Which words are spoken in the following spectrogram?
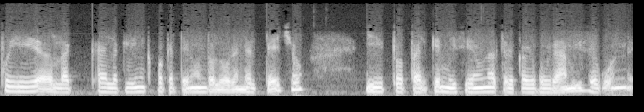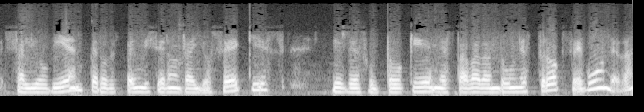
fui a la, a la clínica porque tenía un dolor en el pecho y total que me hicieron una telecardiograma y según salió bien, pero después me hicieron rayos X y resultó que me estaba dando un stroke, según, ¿verdad?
